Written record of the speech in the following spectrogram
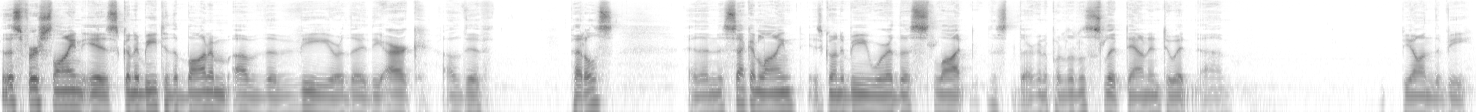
This first line is going to be to the bottom of the V or the, the arc of the petals. And then the second line is going to be where the slot, they're going to put a little slit down into it um, beyond the V.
